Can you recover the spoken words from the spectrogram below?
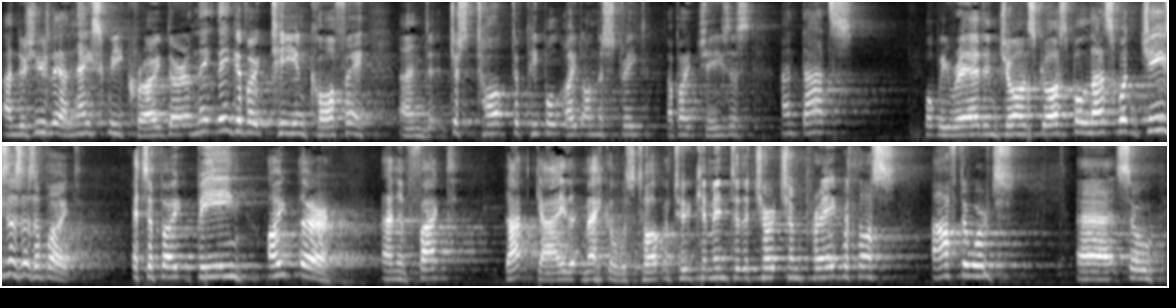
And there's usually a nice wee crowd there, and they, they give out tea and coffee and just talk to people out on the street about Jesus. And that's what we read in John's Gospel. That's what Jesus is about. It's about being out there. And in fact, that guy that Michael was talking to came into the church and prayed with us afterwards. Uh, so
